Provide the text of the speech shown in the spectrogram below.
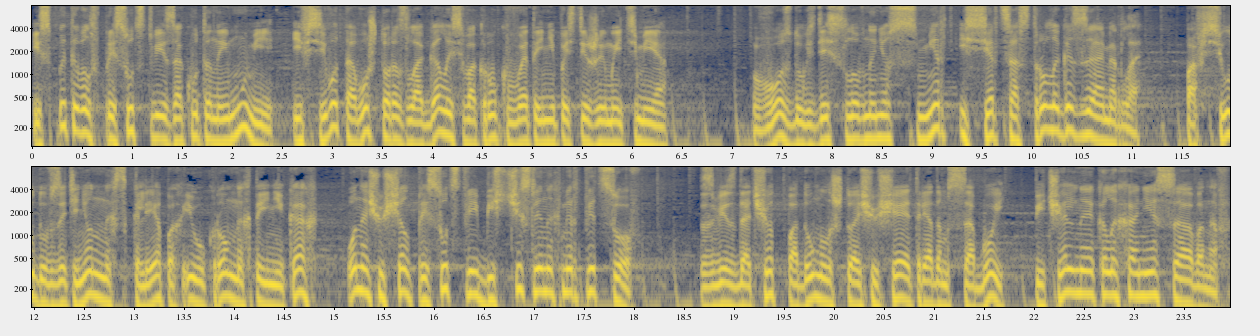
испытывал в присутствии закутанной мумии и всего того, что разлагалось вокруг в этой непостижимой тьме. Воздух здесь словно нес смерть, и сердце астролога замерло. Повсюду в затененных склепах и укромных тайниках он ощущал присутствие бесчисленных мертвецов. Звездочет подумал, что ощущает рядом с собой печальное колыхание саванов,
